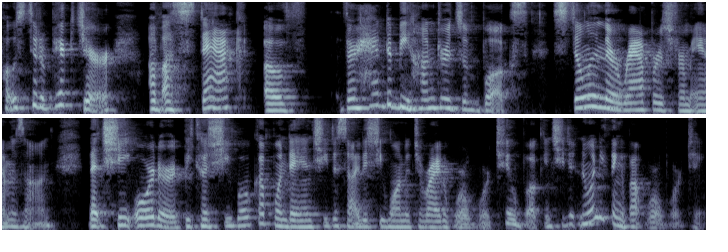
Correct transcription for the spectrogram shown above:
posted a picture of a stack of there had to be hundreds of books still in their wrappers from Amazon that she ordered because she woke up one day and she decided she wanted to write a World War II book and she didn't know anything about World War II.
